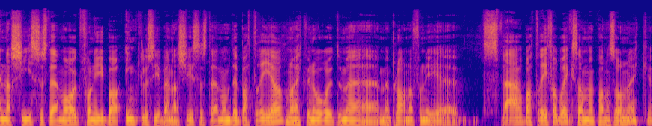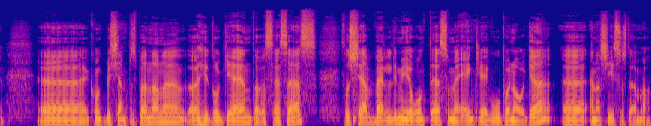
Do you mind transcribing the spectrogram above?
energisystemet òg, fornybar inklusiv energisystem. Om det er batterier, når Equinor er ute med, med planer for ny svær batterifabrikk sammen med Panasonic. Eh, kommer til å bli kjempespennende. Det er hydrogen, det er CCS. Så det skjer veldig mye rundt det som vi egentlig er gode på i Norge, eh, energisystemer.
